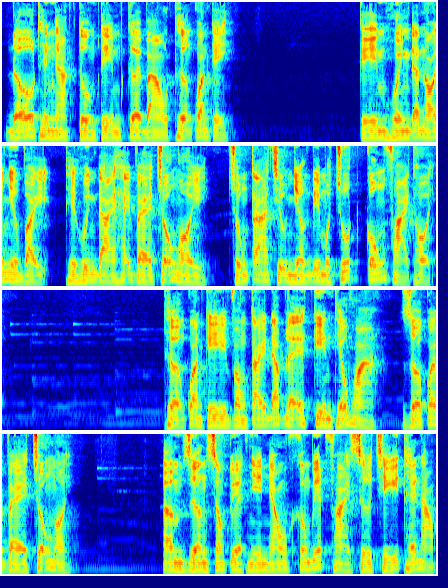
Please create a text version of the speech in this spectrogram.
Đỗ Thiên Ngạc tùm tìm cười bảo Thượng Quan Kỳ. Kim Huynh đã nói như vậy, Thì Huynh Đài hãy về chỗ ngồi, Chúng ta chịu nhường đi một chút cũng phải thôi. Thượng Quan Kỳ vòng tay đáp lễ Kim Thiếu Hòa, Rồi quay về chỗ ngồi. Âm Dương song tuyệt nhìn nhau không biết phải xử trí thế nào.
